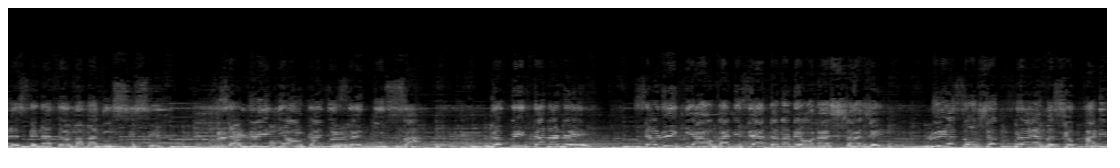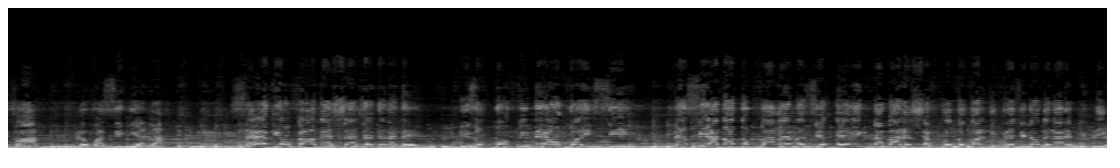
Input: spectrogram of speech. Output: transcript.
Le sénateur Mamadou Sissé. C'est lui qui a organisé tout ça. Depuis tant d'années, c'est lui qui a organisé à tant d'années, on a changé. Lui et son jeune frère, monsieur Khalifa, le voici qui est là. C'est eux qui ont fait, on a changé l'année. Ils ont confirmé encore ici. Merci à notre parrain, monsieur Eric Naba, le chef protocole du président de la République.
